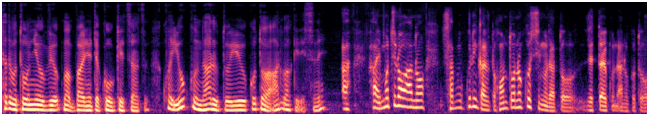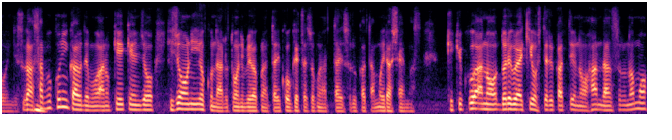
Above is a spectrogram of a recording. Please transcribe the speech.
例えば糖尿病、まあ、場合によっては高血圧これ良くなるということはあるわけですね。あはい、もちろんあのサブクリニカルと本当のクッシングだと絶対良くなることが多いんですが、うん、サブクリニカルでもあの経験上、非常に良くなる、糖尿病が良くなったり、高血圧良くなったりする方もいらっしゃいます。結局あの、どれぐらい寄与しているかっていうのを判断するのも、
